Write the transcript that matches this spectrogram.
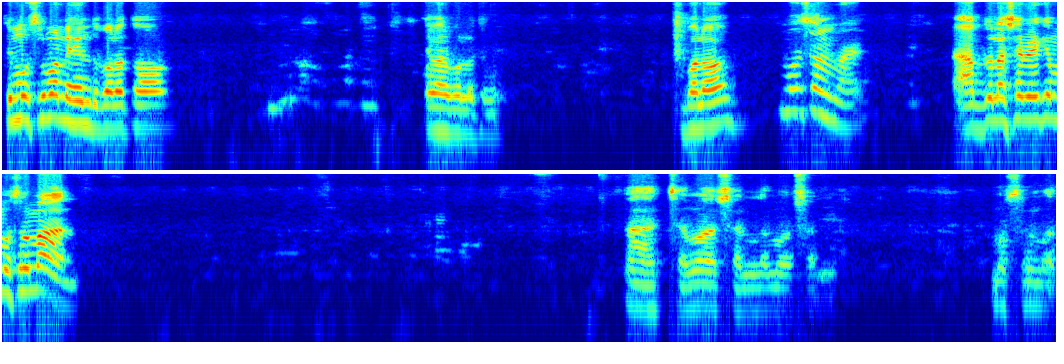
তুমি মুসলমান না হিন্দু বলো তো? এবার বলো তুমি। বলো। মুসলমান। আব্দুল্লাহ সাহেব কি মুসলমান? আচ্ছা মাশাআল্লাহ মাশাআল্লাহ। মুসলমান।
